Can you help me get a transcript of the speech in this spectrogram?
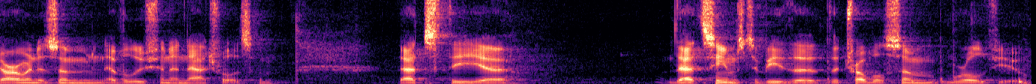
Darwinism, evolution, and naturalism. That's the, uh, that seems to be the, the troublesome worldview.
